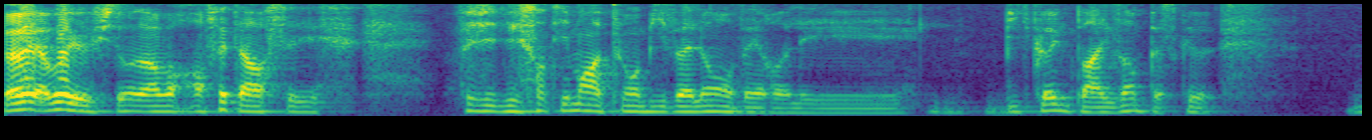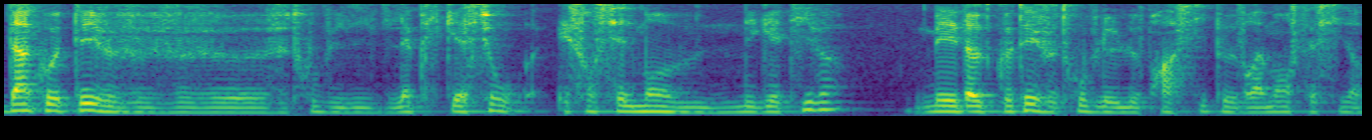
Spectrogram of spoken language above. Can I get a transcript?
Ouais, en fait, alors c'est, j'ai des sentiments un peu ambivalents envers les bitcoins par exemple parce que d'un côté, je trouve l'application essentiellement négative, mais d'un autre côté, je trouve le, principe vraiment fascinant.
